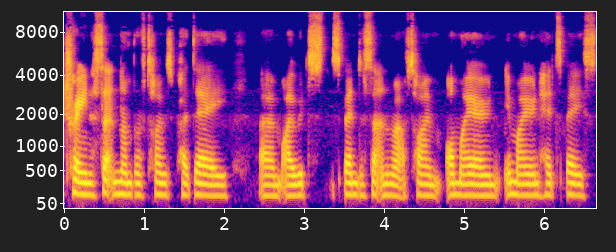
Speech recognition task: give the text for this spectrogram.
train a certain number of times per day um, I would spend a certain amount of time on my own, in my own headspace,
